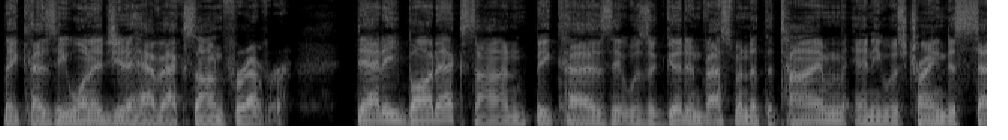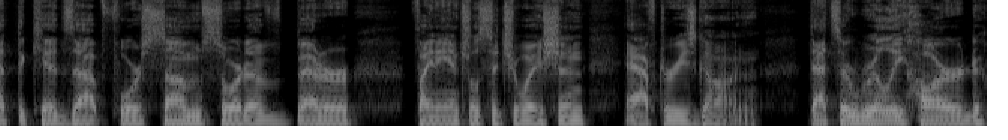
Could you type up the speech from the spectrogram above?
because he wanted you to have Exxon forever. Daddy bought Exxon because it was a good investment at the time and he was trying to set the kids up for some sort of better financial situation after he's gone. That's a really hard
